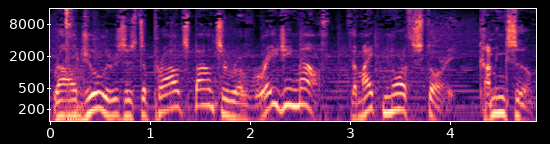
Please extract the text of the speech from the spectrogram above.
Rahl Jewelers is the proud sponsor of Raging Mouth, the Mike North story, coming soon.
